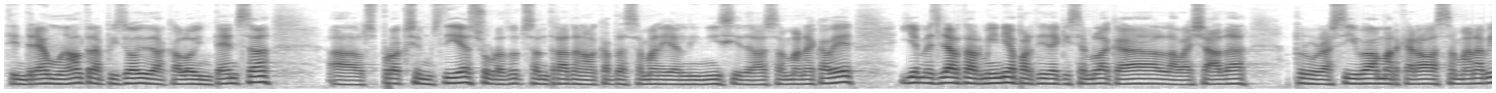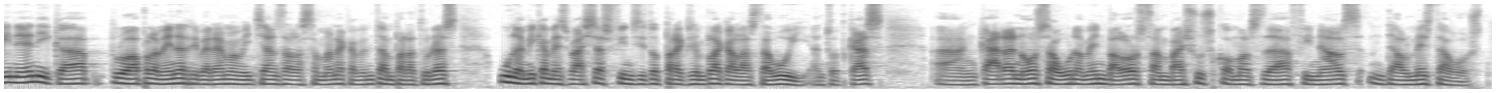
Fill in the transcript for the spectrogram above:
tindrem un altre episodi de calor intensa els pròxims dies, sobretot centrat en el cap de setmana i en l'inici de la setmana que ve, i a més llarg termini, a partir d'aquí sembla que la baixada progressiva marcarà la setmana vinent i que probablement arribarem a mitjans de la setmana que ve amb temperatures una mica més baixes, fins i tot, per exemple, que les d'avui. En tot cas, eh, encara no segurament valors tan baixos com els de finals del mes d'agost.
